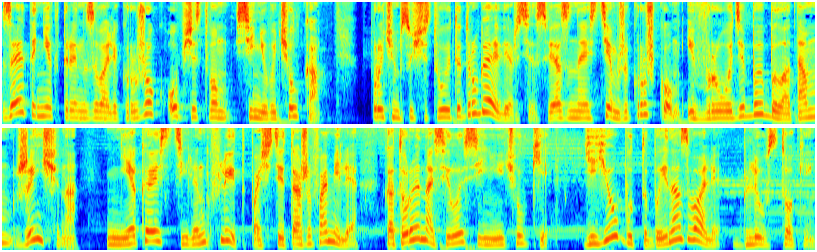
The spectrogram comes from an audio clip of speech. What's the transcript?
За это некоторые называли кружок обществом синего чулка. Впрочем, существует и другая версия, связанная с тем же кружком, и вроде бы была там женщина, некая Стилинг Флит, почти та же фамилия, которая носила синие чулки. Ее будто бы и назвали Blue Stocking.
